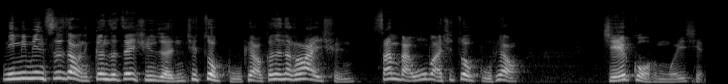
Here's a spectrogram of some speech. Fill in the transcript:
你明明知道，你跟着这一群人去做股票，跟着那个赖群三百五百去做股票，结果很危险。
